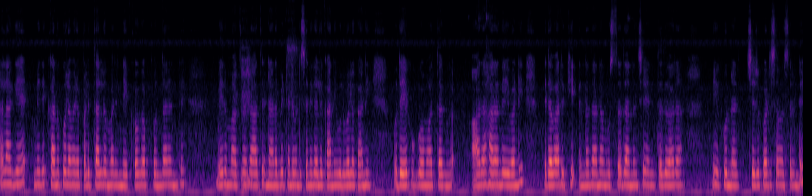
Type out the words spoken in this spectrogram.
అలాగే మీకు అనుకూలమైన ఫలితాలు మరిన్ని ఎక్కువగా పొందాలంటే మీరు మాత్రం రాత్రి నానబెట్టినటువంటి శనగలు కానీ ఉలువలు కానీ ఉదయకు గోమాతంగా ఆహారంగా ఇవ్వండి. పేదవారికి అన్నదానం వస్త్రదానం చేయండి. తద్వారా మీకున్న చెరుపాటి సమస్యలు ఉంటే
